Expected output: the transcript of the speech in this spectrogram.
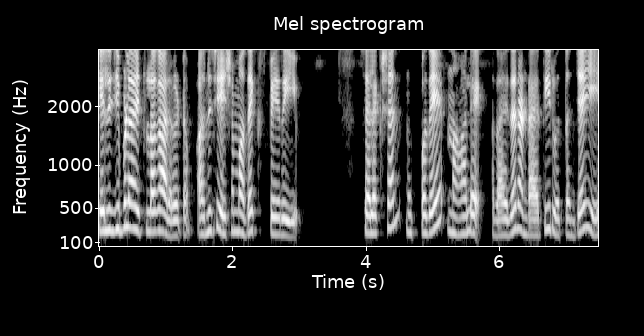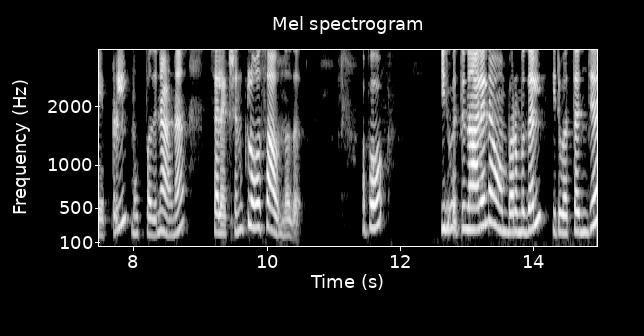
എലിജിബിൾ ആയിട്ടുള്ള കാലഘട്ടം. അതിനുശേഷം അത് എക്സ്പയർ ചെയ്യും. സെലക്ഷൻ മുപ്പത് നാല് അതായത് രണ്ടായിരത്തി ഇരുപത്തഞ്ച് ഏപ്രിൽ മുപ്പതിനാണ് സെലക്ഷൻ ക്ലോസ് ആവുന്നത് അപ്പോൾ ഇരുപത്തിനാല് നവംബർ മുതൽ ഇരുപത്തഞ്ച്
